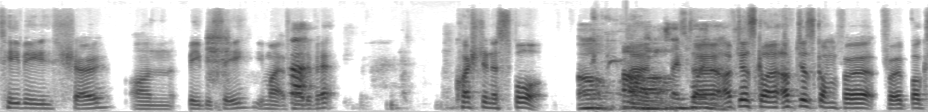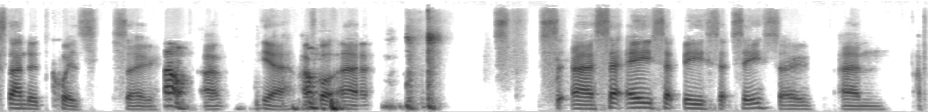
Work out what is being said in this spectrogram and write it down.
TV show on BBC. You might have heard of it. Question of sport. Oh, Ah, same So point. I've just gone. I've just gone for for a bog standard quiz. So Oh, yeah, I've got uh, uh, set A, set B, set C. So um, I've,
